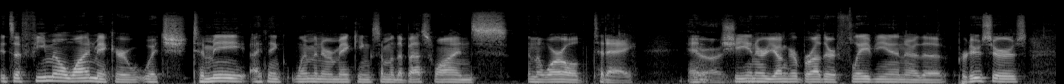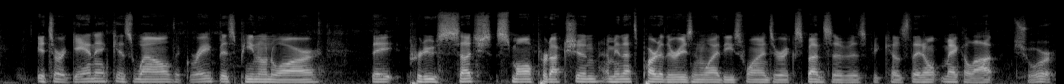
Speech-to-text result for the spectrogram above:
it's a female winemaker. Which to me, I think women are making some of the best wines in the world today. And are- she and her younger brother Flavien are the producers. It's organic as well. The grape is Pinot Noir. They produce such small production. I mean, that's part of the reason why these wines are expensive is because they don't make a lot. Sure.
